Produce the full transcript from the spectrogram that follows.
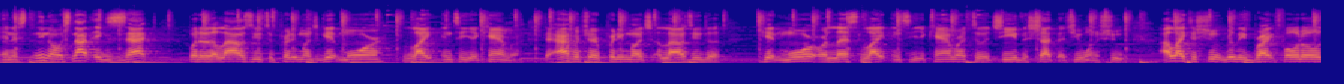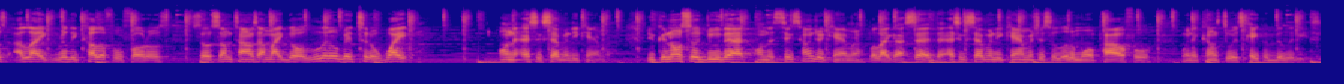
And it's, you know, it's not exact, but it allows you to pretty much get more light into your camera. The aperture pretty much allows you to get more or less light into your camera to achieve the shot that you want to shoot. I like to shoot really bright photos. I like really colorful photos. So sometimes I might go a little bit to the white on the SX70 camera. You can also do that on the 600 camera, but like I said, the SX70 camera is just a little more powerful when it comes to its capabilities.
